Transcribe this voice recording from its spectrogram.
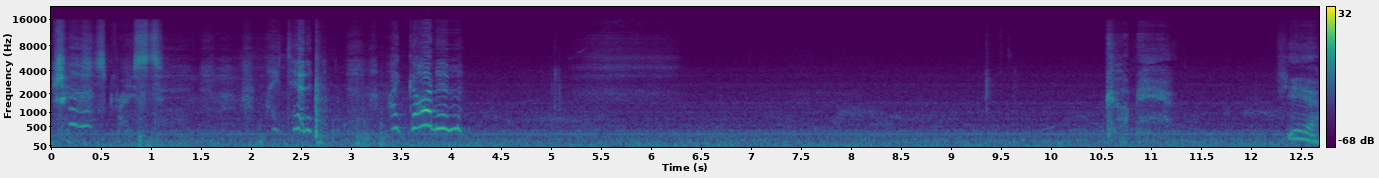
Jesus Christ. I did. it. I got him. Come here. Yeah,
